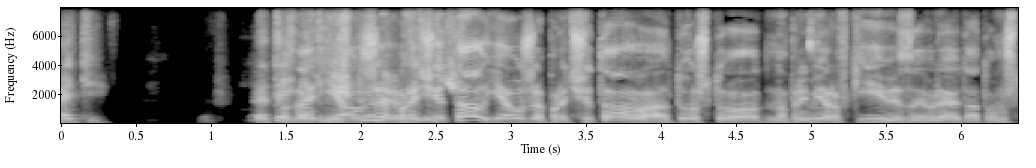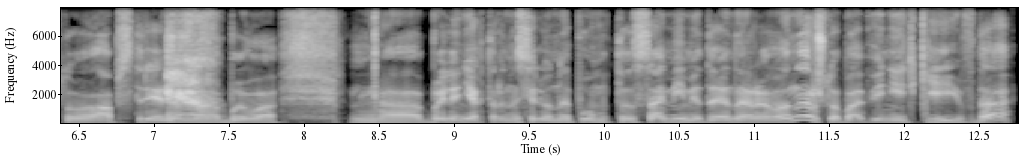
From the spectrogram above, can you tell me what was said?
Знаете, Это, знаете, это я уже прочитал, я уже прочитал а, то, что, например, в Киеве заявляют о том, что обстреляно было, а, были некоторые населенные пункты самими ДНР и ЛНР, чтобы обвинить Киев, да,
